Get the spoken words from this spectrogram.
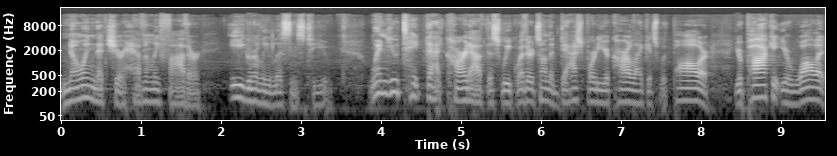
knowing that your heavenly Father eagerly listens to you. when you take that card out this week, whether it's on the dashboard of your car like it's with Paul or your pocket, your wallet,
